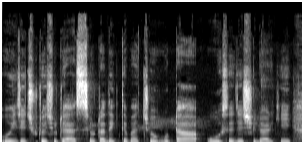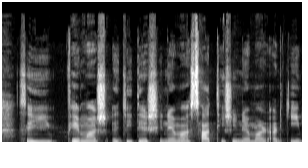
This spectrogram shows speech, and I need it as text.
ওই যে ছুটে ছুটে আসছে ওটা দেখতে পাচ্ছ? ওটা ও সেজেছিল আর কি সেই ফেমাস জিতের সিনেমা সাথী সিনেমার আর কি,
